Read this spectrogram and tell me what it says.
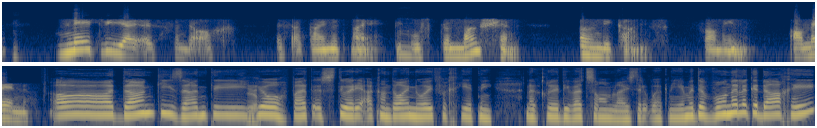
net wie jy is vandag is okay met my hmm. because promotion only comes from him. Amen. Ah, oh, dankie Zanti. Ja. Jo, wat 'n storie. Ek gaan daai nooit vergeet nie. En ek glo die wat saam luister ook nie. Jy moet 'n wonderlike dag hê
